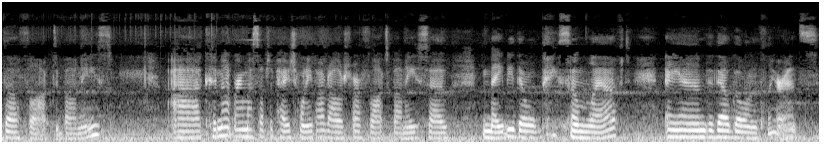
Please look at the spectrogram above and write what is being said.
the flocked bunnies. I could not bring myself to pay $25 for a flocked bunny, so maybe there will be some left and they'll go on clearance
